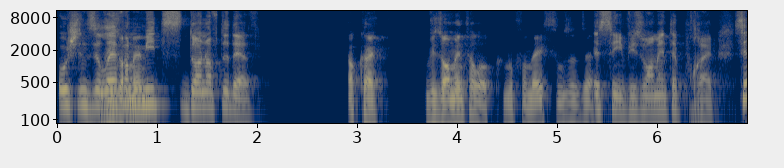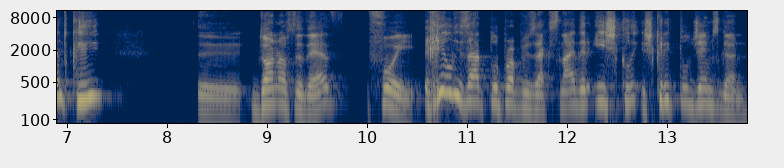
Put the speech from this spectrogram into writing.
Ocean's Eleven meets Dawn of the Dead. Ok. Visualmente é louco, no fundo, é isso que estamos a dizer. Assim, visualmente é porreiro. Sendo que eh, Dawn of the Dead foi realizado pelo próprio Zack Snyder e escri- escrito pelo James Gunn.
